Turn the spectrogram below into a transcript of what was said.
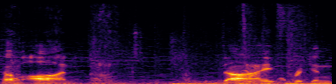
Come on. Die, frickin'.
